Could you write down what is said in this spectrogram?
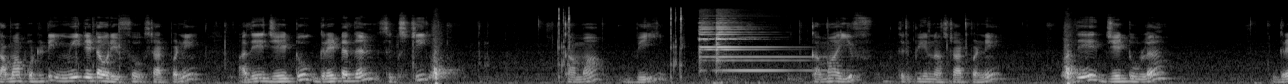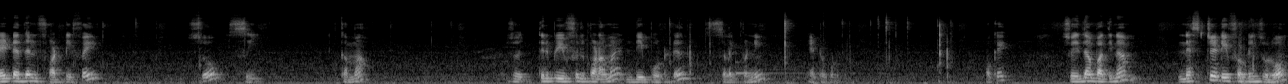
comma போட்டுட்டு இமீடியட்டாக ஒரு இஃப் ஸ்டார்ட் பண்ணி அதே J two greater than sixty comma B comma if திருப்பியும் நான் ஸ்டார்ட் பண்ணி அதே ஜே டூவில் greater than forty five so C comma so திருப்பி ஃபில் பண்ணாமல் டி போட்டுட்டு செலக்ட் பண்ணி என்ட்ரு கொடுக்கணும் ஓகே ஸோ இதான் பார்த்தீங்கன்னா நெஸ்டட் இஃப் அப்படின்னு சொல்லுவோம்.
